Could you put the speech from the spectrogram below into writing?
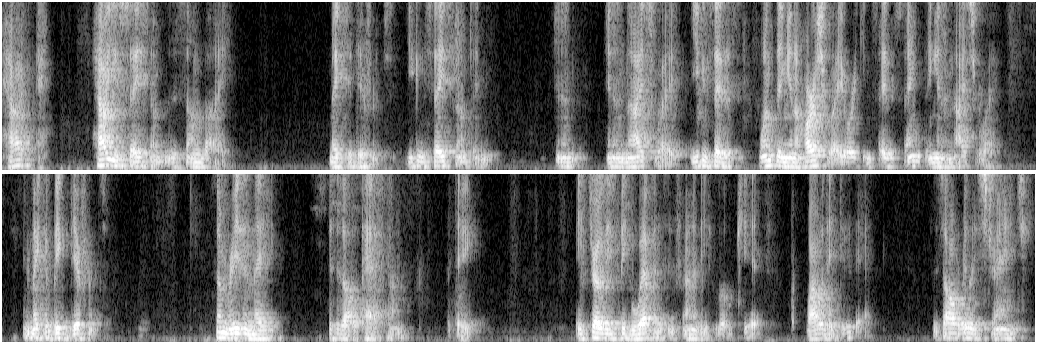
how how you say something to somebody makes a difference. You can say something in in a nice way. You can say this one thing in a harsh way, or you can say the same thing in a nicer way, and make a big difference. Some reason they this is all pastime, but they they throw these big weapons in front of these little kids. Why would they do that? It's all really strange.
